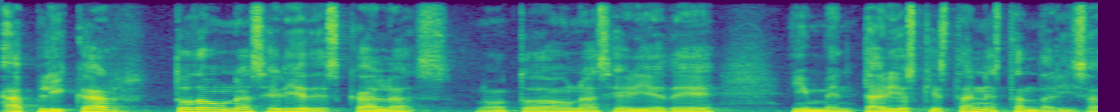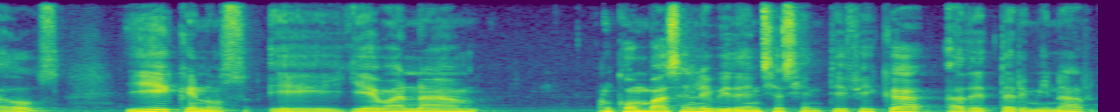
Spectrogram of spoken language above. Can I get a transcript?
aplicar toda una serie de escalas, ¿no? toda una serie de inventarios que están estandarizados y que nos eh, llevan a, con base en la evidencia científica, a determinar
